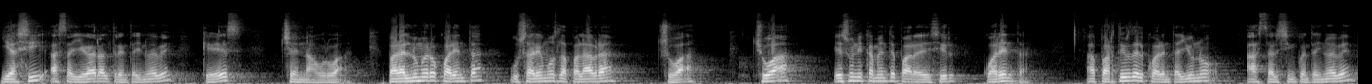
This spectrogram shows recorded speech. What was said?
y así hasta llegar al 39, que es Chenaurua. Para el número 40 usaremos la palabra Chua. Chua es únicamente para decir 40. A partir del 41 hasta el 59,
